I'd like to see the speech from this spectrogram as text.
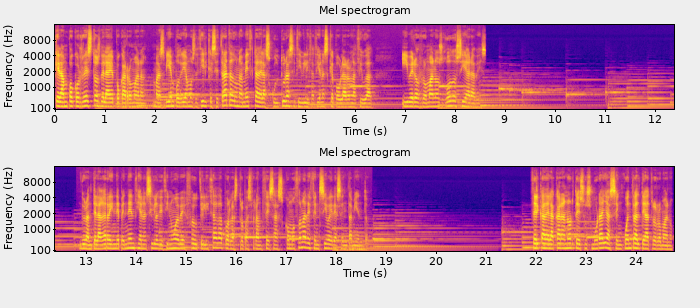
Quedan pocos restos de la época romana, más bien podríamos decir que se trata de una mezcla de las culturas y civilizaciones que poblaron la ciudad, íberos, romanos, godos y árabes. Durante la Guerra de Independencia en el siglo XIX fue utilizada por las tropas francesas como zona defensiva y de asentamiento. Cerca de la cara norte de sus murallas se encuentra el Teatro Romano,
